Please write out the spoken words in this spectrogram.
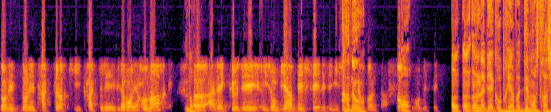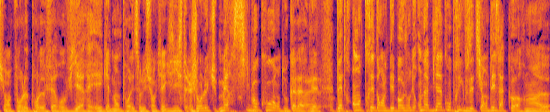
dans les dans les tracteurs qui tractent évidemment les remorques. Euh, avec des, ils ont bien baissé les émissions de carbone, ça a fortement on, baissé. On, on, a bien compris à votre démonstration hein, pour le pour le ferroviaire et également pour les solutions qui existent. Jean-Luc, merci beaucoup en tout cas d'être entré dans le débat aujourd'hui. On a bien compris que vous étiez en désaccord hein, euh,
